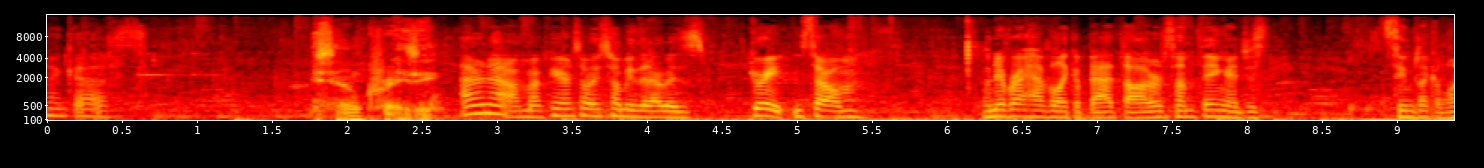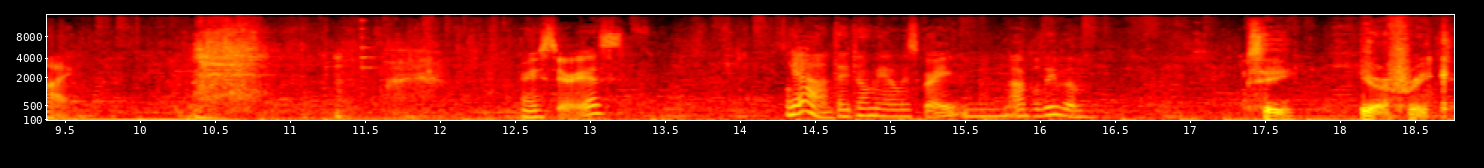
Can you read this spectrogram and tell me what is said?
I guess. You sound crazy. I don't know. My parents always told me that I was great, and so whenever I have like a bad thought or something, I just it seems like a lie. Are you serious? Yeah, they told me I was great, and I believe them. See, you're a freak.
